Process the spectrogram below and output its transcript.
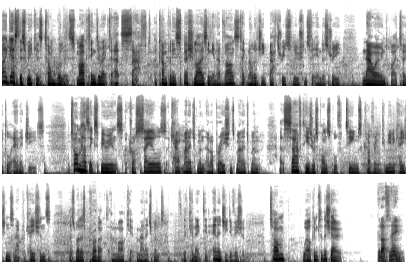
My guest this week is Tom Willis, Marketing Director at Saft, a company specializing in advanced technology battery solutions for industry, now owned by Total Energies. Tom has experience across sales, account management, and operations management. At Saft, he's responsible for teams covering communications and applications, as well as product and market management for the Connected Energy division. Tom, welcome to the show. Good afternoon.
